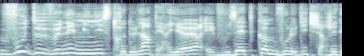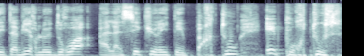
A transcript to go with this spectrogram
vous devenez ministre de l'Intérieur et vous êtes, comme vous le dites, chargé d'établir le droit à la sécurité partout et pour tous.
